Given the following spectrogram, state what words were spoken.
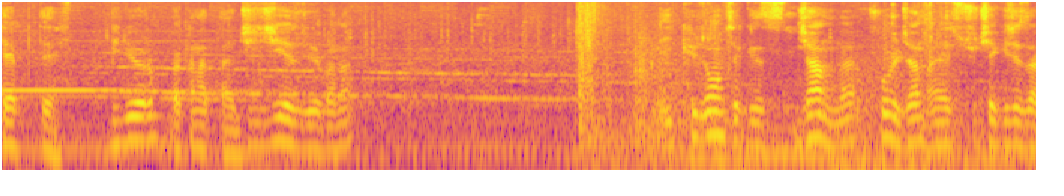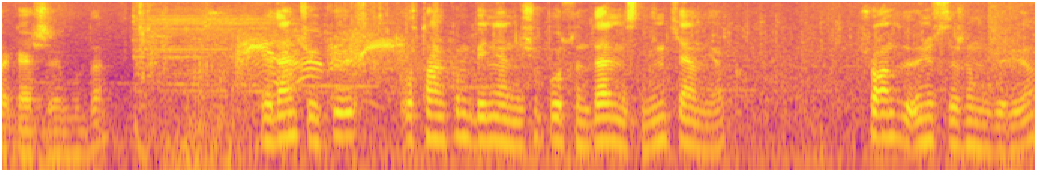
cap'te biliyorum. Bakın hatta GG yazıyor bana. Ve 218 canlı full can IS-3'ü çekeceğiz arkadaşlar burada. Neden? Çünkü o tankın beni yani şu pozisyonu delmesinin imkanı yok. Şu anda da ön üst zırhımı görüyor.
